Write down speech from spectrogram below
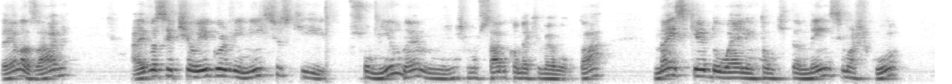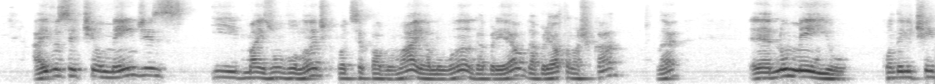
bela zaga. Aí você tinha o Igor Vinícius, que sumiu, né? A gente não sabe quando é que vai voltar. Na esquerda, o Wellington, que também se machucou. Aí você tinha o Mendes e mais um volante, que pode ser Pablo Maia, Luan, Gabriel. Gabriel tá machucado, né? É, no meio, quando ele tinha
